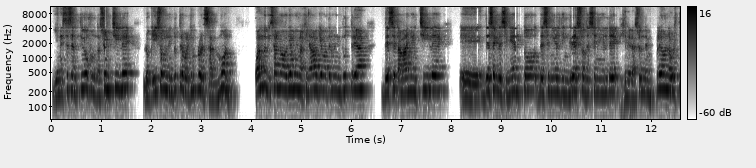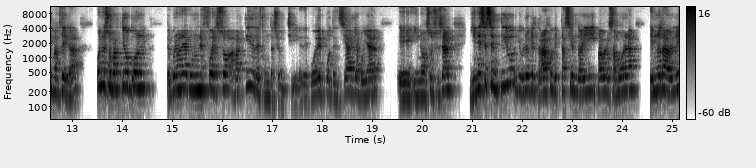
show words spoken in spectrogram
Y en ese sentido, Fundación Chile lo que hizo con la industria, por ejemplo, del salmón. cuando quizás no habríamos imaginado que íbamos a tener una industria de ese tamaño en Chile, de ese crecimiento, de ese nivel de ingresos, de ese nivel de generación de empleo en las últimas décadas? Bueno, eso partió con, de alguna manera, con un esfuerzo a partir de Fundación Chile, de poder potenciar y apoyar eh, innovación social. Y en ese sentido, yo creo que el trabajo que está haciendo ahí Pablo Zamora es notable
